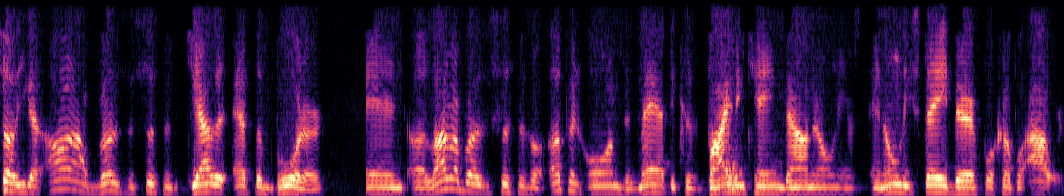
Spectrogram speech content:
So you got all our brothers and sisters gathered at the border, and a lot of our brothers and sisters are up in arms and mad because Biden came down and only and only stayed there for a couple hours.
